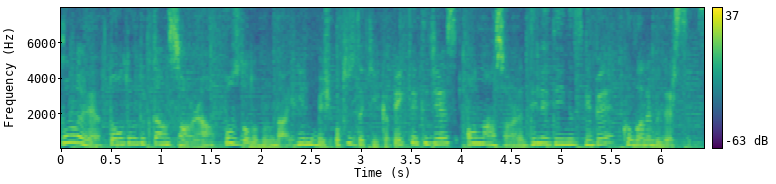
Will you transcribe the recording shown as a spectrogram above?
Bunları doldurduktan sonra buzdolabında 25-30 dakika bekleteceğiz. Ondan sonra dilediğiniz gibi kullanabilirsiniz.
